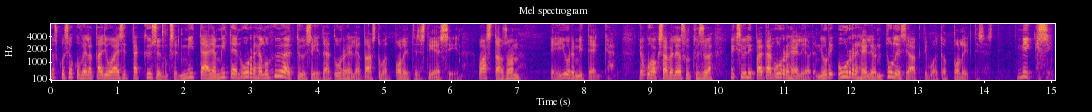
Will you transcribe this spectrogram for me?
Joskus joku vielä tajuaa esittää kysymyksen, mitä ja miten urheilu hyötyy siitä, että urheilijat astuvat poliittisesti esiin. Vastaus on, ei juuri mitenkään. Joku hoksaa vielä joskus kysyä, miksi ylipäätään urheilijoiden, juuri urheilijoiden tulisi aktivoitua poliittisesti. Miksi?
